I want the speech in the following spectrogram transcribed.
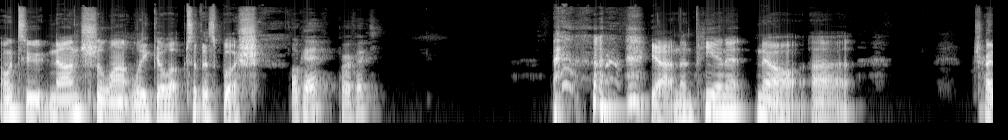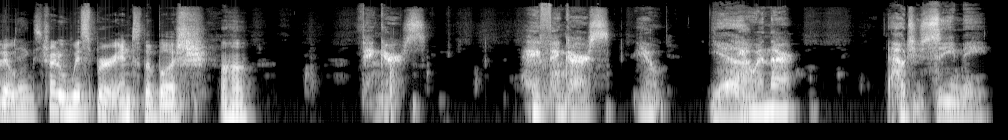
I want to nonchalantly go up to this bush. okay, perfect. Yeah, and then pee in it. No. Uh, try to Thanks. try to whisper into the bush. Uh huh. Fingers. Hey, fingers. You Yeah. you in there? How'd you see me?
